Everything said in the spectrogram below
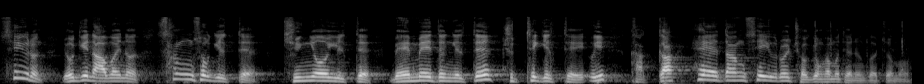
세율은 여기 나와 있는 상속일 때, 증여일 때, 매매 등일 때, 주택일 때의 각각 해당 세율을 적용하면 되는 거죠. 뭐.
